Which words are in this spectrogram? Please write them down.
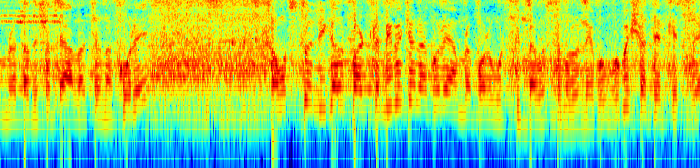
আমরা তাদের সাথে আলোচনা করে সমস্ত লিগাল পার্টটা বিবেচনা করে আমরা পরবর্তী ব্যবস্থাগুলো নেব ভবিষ্যতের ক্ষেত্রে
